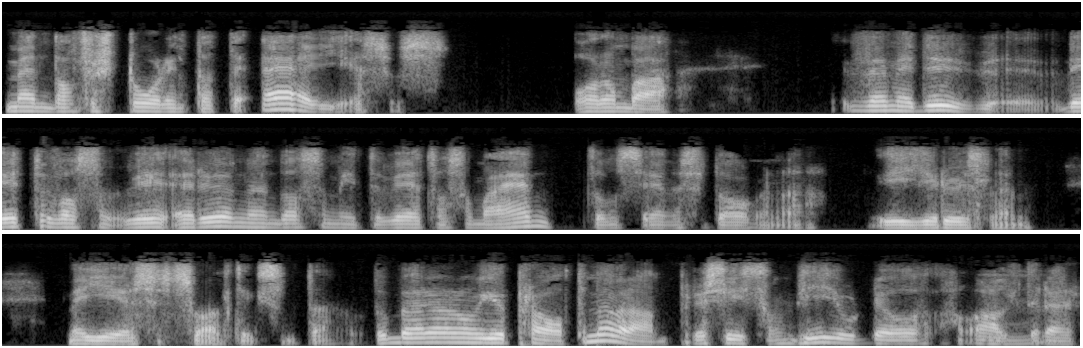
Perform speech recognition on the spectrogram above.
Men de förstår inte att det är Jesus. Och de bara, vem är du? Vet du vad som, är du den enda som inte vet vad som har hänt de senaste dagarna i Jerusalem med Jesus och allting sånt där? Då börjar de ju prata med varandra, precis som vi gjorde och, och allt det där.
